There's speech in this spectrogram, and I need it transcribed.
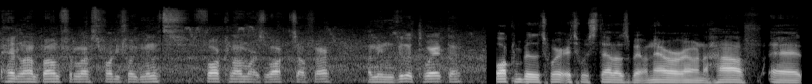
headlamp on for the last 45 minutes. 4 kilometres walked so far. I'm in Villatuerta. Walking Villatuerta to Estella is about an hour, hour and a half. Uh,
